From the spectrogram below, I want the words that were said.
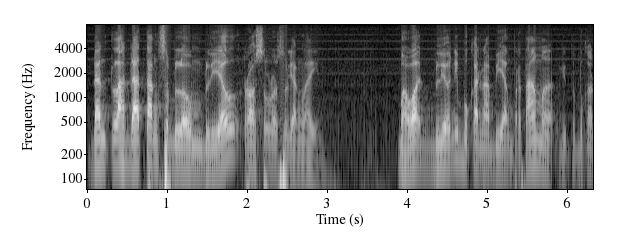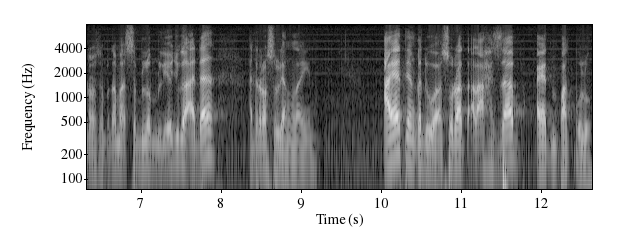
dan telah datang sebelum beliau rasul-rasul yang lain. Bahwa beliau ini bukan nabi yang pertama gitu, bukan rasul pertama. Sebelum beliau juga ada ada rasul yang lain. Ayat yang kedua, surat Al-Ahzab ayat 40.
